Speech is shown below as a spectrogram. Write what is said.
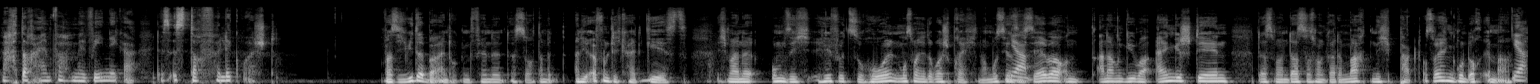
mach doch einfach mal weniger. Das ist doch völlig wurscht was ich wieder beeindruckend finde, dass du auch damit an die Öffentlichkeit gehst. Ich meine, um sich Hilfe zu holen, muss man ja darüber sprechen. Man muss ja, ja. sich selber und anderen gegenüber eingestehen, dass man das, was man gerade macht, nicht packt. Aus welchem Grund auch immer. Ja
